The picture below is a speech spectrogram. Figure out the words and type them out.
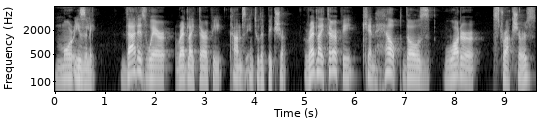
more easily. That is where red light therapy comes into the picture. Red light therapy can help those water structures,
